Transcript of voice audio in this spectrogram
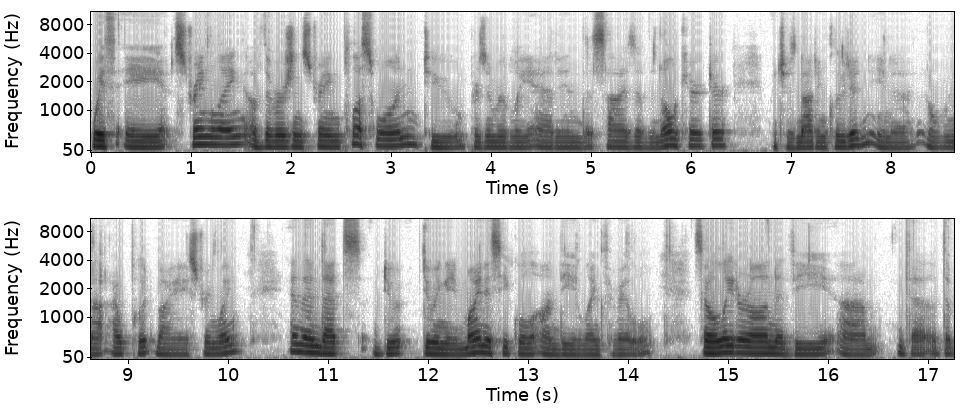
with a string lang of the version string plus one to presumably add in the size of the null character, which is not included in a, not output by a string lang and then that's do, doing a minus equal on the length available. So later on, the, um, the, the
